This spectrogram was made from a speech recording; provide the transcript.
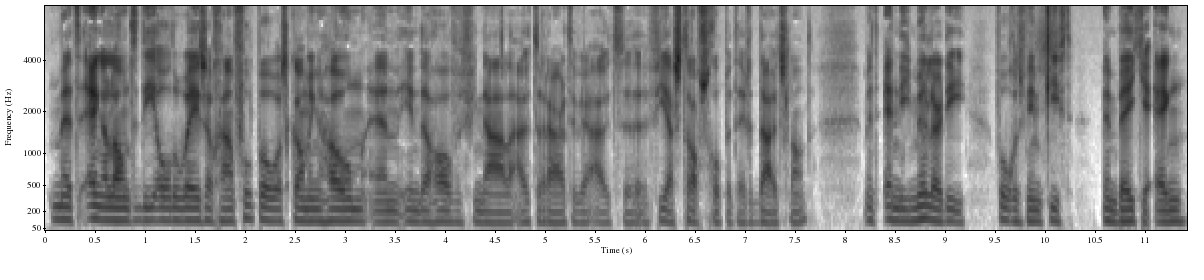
met Engeland die all the way zou gaan. Football was coming home. En in de halve finale uiteraard er weer uit eh, via strafschoppen tegen Duitsland. Met Andy Muller die volgens Wim Kieft een beetje eng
